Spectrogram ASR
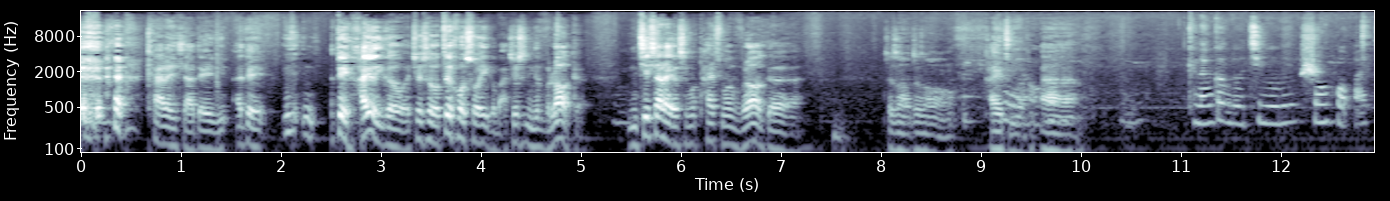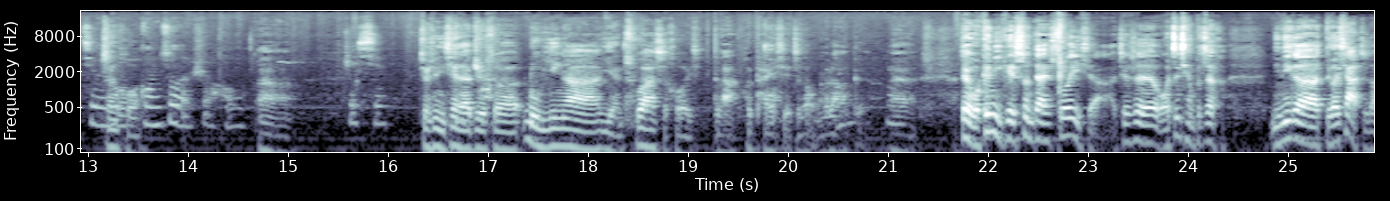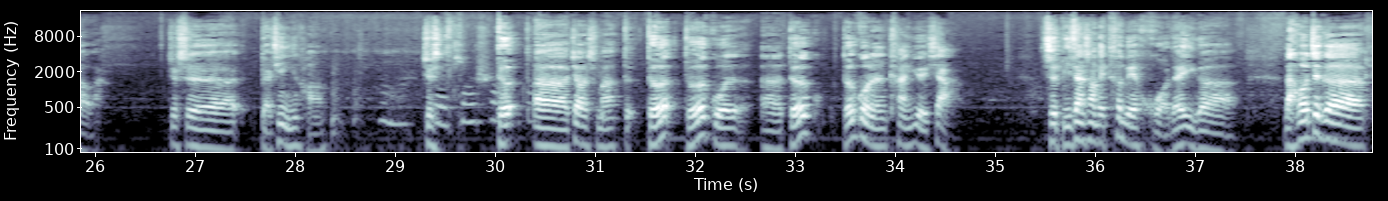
看了一下，对你啊，对，你你对，还有一个就是我最后说一个吧，就是你的 vlog，你接下来有什么拍什么 vlog，这种这种还有什么啊？可能更多记录生活吧，记录工作的时候啊，这些。就是你现在比如说录音啊、演出啊时候，对吧？会拍一些这种 vlog，嗯。对，我跟你可以顺带说一下，就是我之前不是，你那个德夏知道吧？就是表情银行，就是德呃叫什么德德德国呃德德国人看月下，是 B 站上面特别火的一个，然后这个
